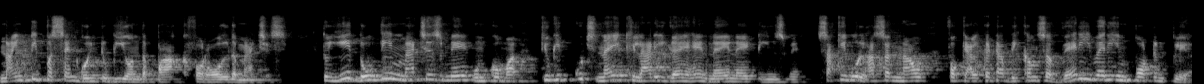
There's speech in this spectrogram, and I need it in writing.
90% going to be on the park for all the matches तो ये दो तीन मैचेस में उनको क्योंकि कुछ नए खिलाड़ी गए हैं नए नए टीम्स में सकीबुल हसन नाउ फॉर कैलकाटा बिकम्स अ वेरी वेरी इंपॉर्टेंट प्लेयर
